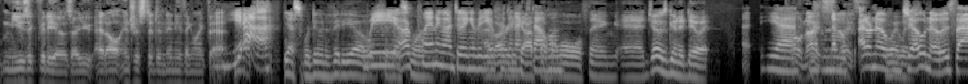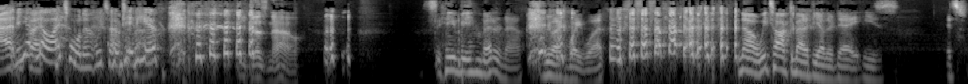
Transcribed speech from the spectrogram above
music videos? Are you at all interested in anything like that? Yeah. Yes, we're doing a video. We are one. planning on doing a video I've for the next got album. the whole thing, and Joe's gonna do it. Uh, yeah. Oh, nice, I don't know, nice. I don't know if wait. Joe knows that. Yeah, but, no, I told him. We Oh, talked. did about you? it. he does now. He'd be even better now. He'd be like, wait, what? no, we talked about it the other day. He's, it's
